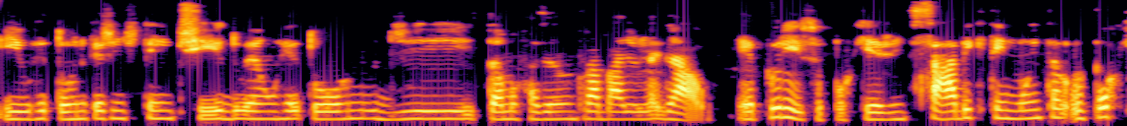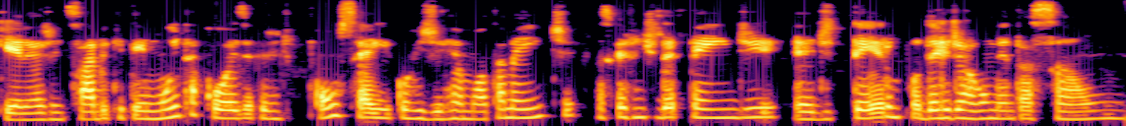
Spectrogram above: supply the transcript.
e o retorno que a gente tem tido é um retorno de estamos fazendo um trabalho legal. É por isso, porque a gente sabe que tem muita, o porquê, né? A gente sabe que tem muita coisa que a gente consegue corrigir remotamente, mas que a gente depende é, de ter um poder de argumentação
